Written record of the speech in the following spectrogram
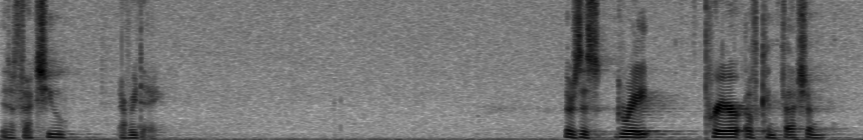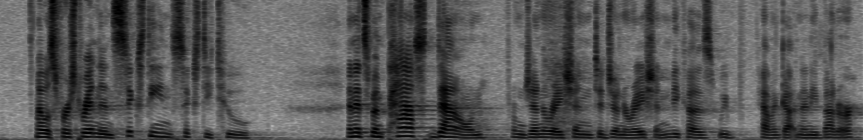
It affects you every day. There's this great prayer of confession that was first written in 1662. And it's been passed down from generation to generation because we haven't gotten any better.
